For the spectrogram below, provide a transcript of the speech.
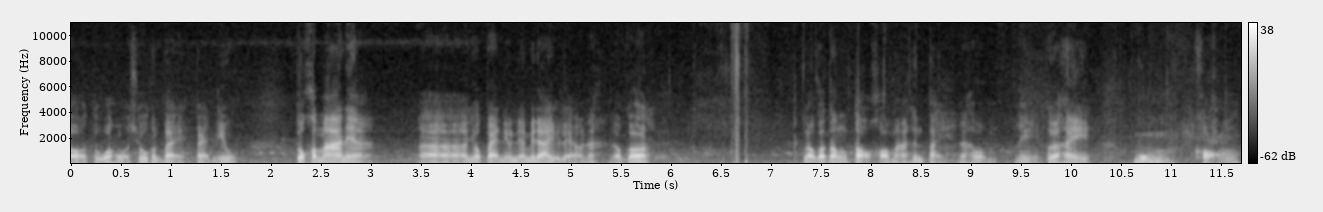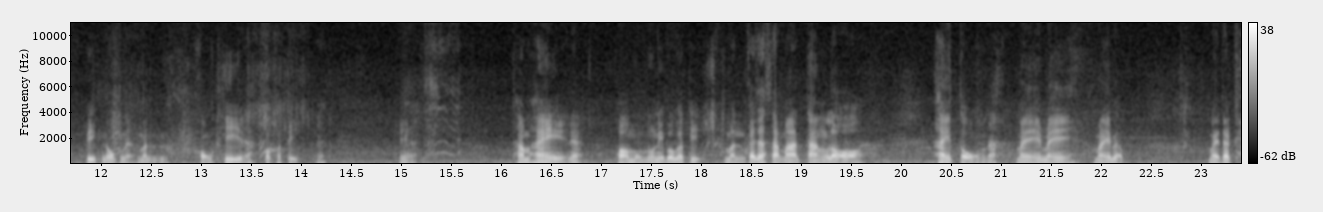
ต่อตัวหัวโชคขึ้นไป 8 นิ้ว ตัวคอม้าเนี่ยยก 8 นิ้วเนี่ยไม่ได้อยู่แล้วนะเราก็ เราก็ต้องต่อคอมาขึ้นไปนะครับผมนี่เพื่อให้มุมของปีกนกเนี่ยมันคงที่นะปกตินะเนี่ยทำให้เนี่ยพอมุมตรงนี้ปกติ มันก็จะสามารถตั้งล้อให้ตรงนะไม่ไม่ไม่แบบไม่ตะแค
